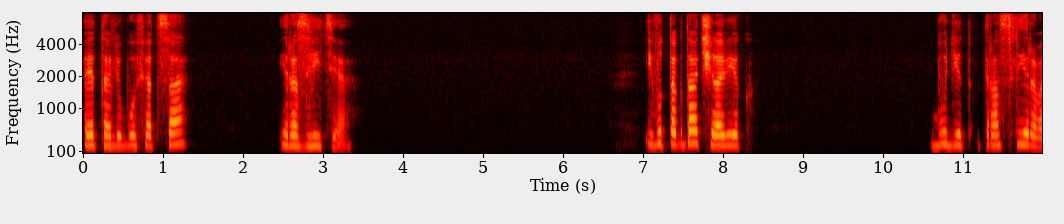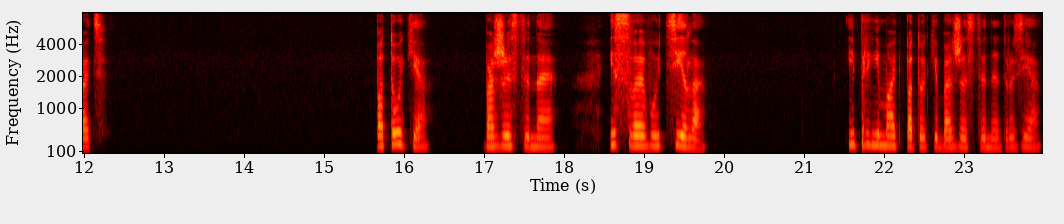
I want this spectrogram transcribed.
Это любовь Отца и развитие – И вот тогда человек будет транслировать потоки божественное из своего тела и принимать потоки божественные, друзья.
